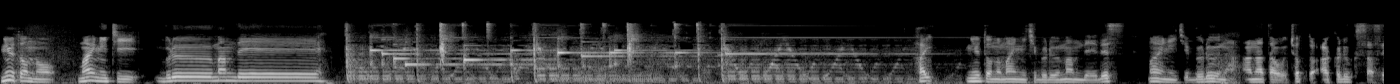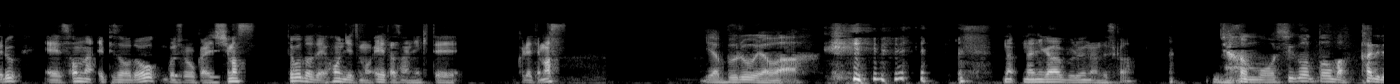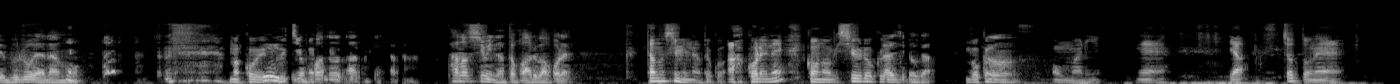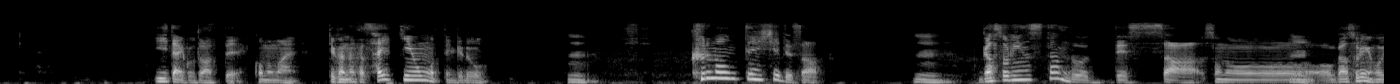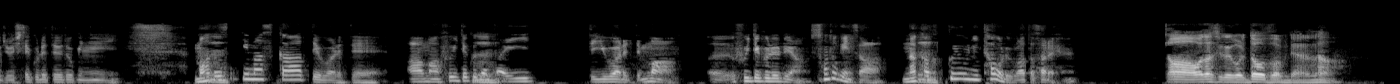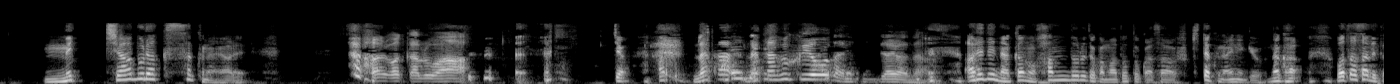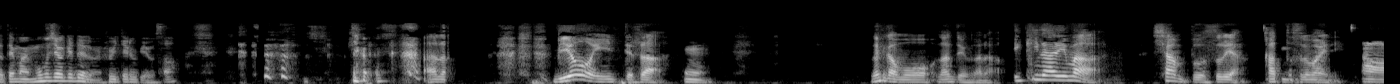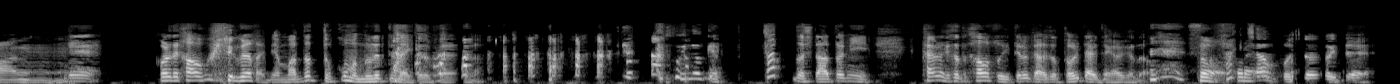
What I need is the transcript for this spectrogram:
ニュートンの毎日ブルーマンデー。はい。ニュートンの毎日ブルーマンデーです。毎日ブルーなあなたをちょっと明るくさせる、えーそんなエピソードをご紹介します。ということで、本日もエータさんに来てくれてます。いや、ブルーやわ。な、何がブルーなんですか？じゃあもう仕事ばっかりでブルーやな、も まあ、こうう。いううちこの、なんていうかな。楽しみなとこあるわ、これ。楽しみなとこ。あ、これね。この収録。ラジオが。僕のうん。ほんまに。ねえ。いや、ちょっとね、言いたいことあって、この前。てかなんか最近思ってんけど、うん。車運転しててさ、うん。ガソリンスタンドでさ、その、ガソリン補充してくれてる時に、窓拭きますかって言われて、あ、まあ拭いてくださいって言われて、まあ、えー拭いてくれるやん。その時にさ、中拭く用にタオル渡されへん、ああ、私がこれどうぞ、みたいなな。めっちゃ油臭くない？あれ。あれ、わかるわ。じゃ中、中拭くような時代はな。あれで中のハンドルとか窓とかさ、拭きたくないねんけど。なんか、渡された手前申し訳程度に拭いてるけどさ。あの、美容院行ってさ、うん。なんかもう、なんていうのかな。いきなりまあ、シャンプーするやん。カットする前に。ああ、うんうんうん。で、これで顔拭いてください。いや、まだどこも濡れてないけど、みたいな。髪の毛、カットした後に、髪の毛ちょっと顔ついてるからちょっと撮りたいみたいなのがあるけど、そう、さっきシ。ャンプーしといて、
